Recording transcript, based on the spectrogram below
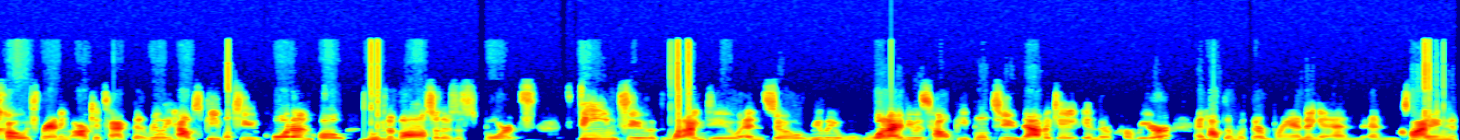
coach, branding architect that really helps people to quote unquote move the ball. So there's a sports theme to what I do. And so, really, what I do is help people to navigate in their career and help them with their branding and, and climbing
